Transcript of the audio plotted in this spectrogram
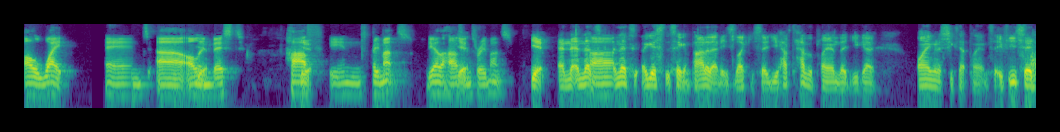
I'll wait and uh, I'll invest half in three months, the other half in three months. Yeah, and and that's uh, and that's I guess the second part of that is like you said, you have to have a plan that you go, I'm going to stick that plan. So if you said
